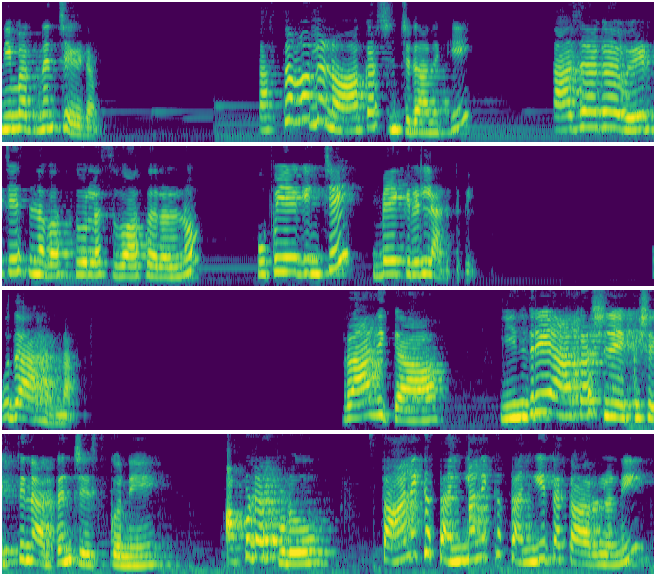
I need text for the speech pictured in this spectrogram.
నిమగ్నం చేయడం. కస్టమర్లను ఆకర్షించడానికి తాజాగా వేడి చేసిన వస్తువుల సువాసనలను ఉపయోగించే బేకరీ లాంటివి. ఉదాహరణ రాధిక ఇంద్రియ ఆకర్షణ యొక్క శక్తిని అర్థం చేసుకొని అప్పుడప్పుడు స్థానిక సంఘానిక సంగీతకారులని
